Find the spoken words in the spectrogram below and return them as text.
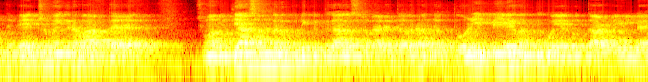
இந்த வேற்றுமைங்கிற வார்த்தை சும்மா வித்தியாசங்கிற குறிக்கிறதுக்காக சொல்கிறாரே தவிர அந்த தொழிலே வந்து உயர்வு தாழ்வு இல்லை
